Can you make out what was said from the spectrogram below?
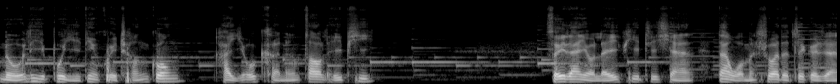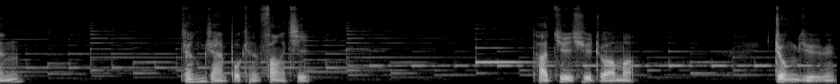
努力不一定会成功，还有可能遭雷劈。虽然有雷劈之险，但我们说的这个人。仍然不肯放弃，他继续琢磨。终于，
